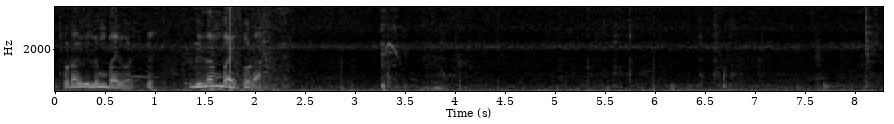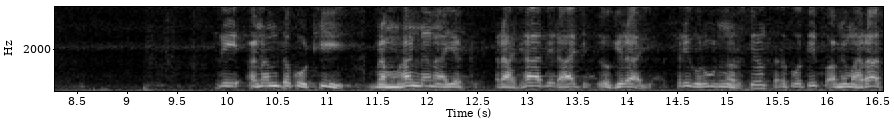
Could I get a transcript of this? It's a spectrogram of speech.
थोडा विलंब आहे वाटतं. विलंब आहे थोडा. श्री अनंत कोठी ब्रह्मांड नायक राजाधिराज योगीराज श्री गुरु नरसिंह सरस्वती स्वामी महाराज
